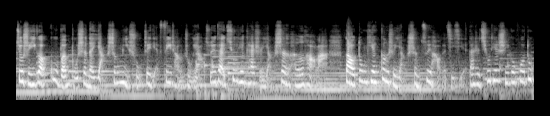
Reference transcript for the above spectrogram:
就是一个固本补肾的养生秘术，这点非常重要。所以在秋天开始养肾很好啦，到冬天更是养肾最好的季节。但是秋天是一个过渡。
